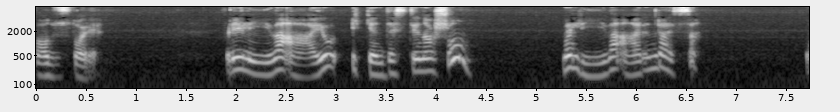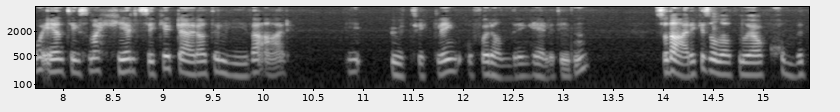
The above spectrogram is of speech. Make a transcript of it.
hva du står i. Fordi livet er jo ikke en destinasjon, men livet er en reise. Og en ting som er helt sikkert, det er at livet er i utvikling og forandring hele tiden. Så det er ikke sånn at når jeg har kommet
